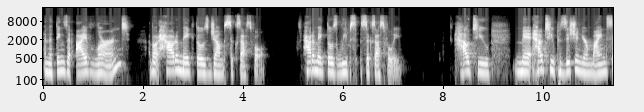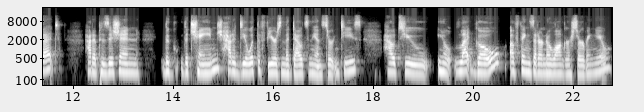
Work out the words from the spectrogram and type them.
and the things that i've learned about how to make those jumps successful how to make those leaps successfully how to how to position your mindset, how to position the the change, how to deal with the fears and the doubts and the uncertainties, how to, you know, let go of things that are no longer serving you.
